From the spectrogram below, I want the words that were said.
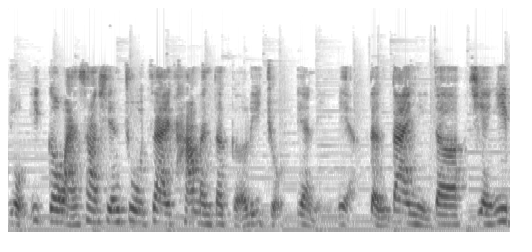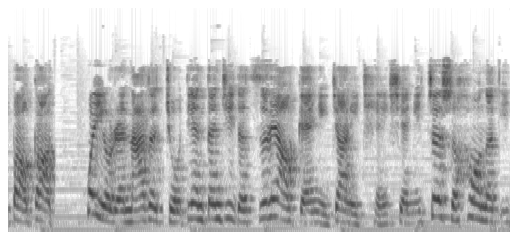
有一个晚上先住在他们的隔离酒店里面，等待你的检疫报告。会有人拿着酒店登记的资料给你，叫你填写。你这时候呢，一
